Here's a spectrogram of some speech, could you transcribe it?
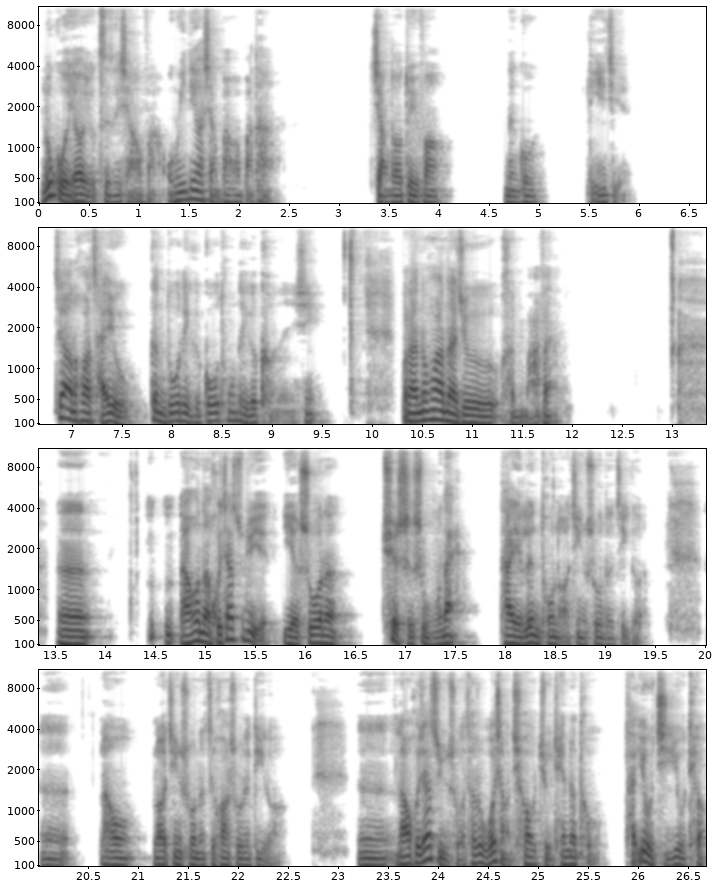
如果要有自己的想法，我们一定要想办法把它讲到对方能够理解，这样的话才有更多的一个沟通的一个可能性，不然的话呢就很麻烦。嗯，然后呢，回家之旅也也说呢，确实是无奈，他也认同老金说的这个，嗯，然后老金说呢，这话说的地道，嗯，然后回家之旅说，他说我想敲九天的头，他又急又跳，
